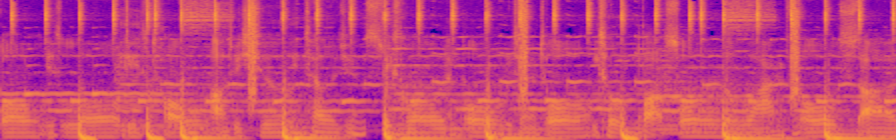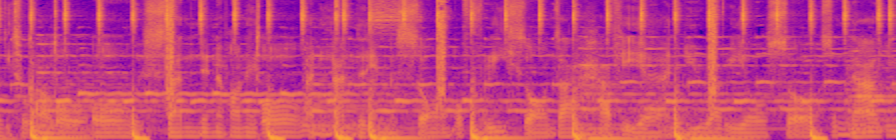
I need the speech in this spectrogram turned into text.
all is law. It is told. Artificial intelligence called and all return to all. He took the box all the life, all the stars. He took out all, all was standing upon it all. And he handed him a stone. Three stones I have here and you have your also. So now you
